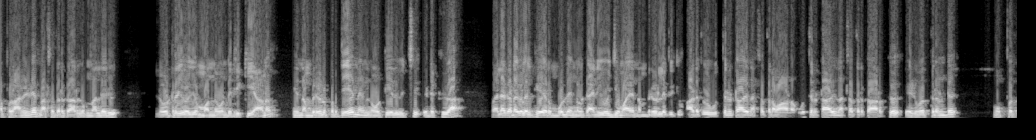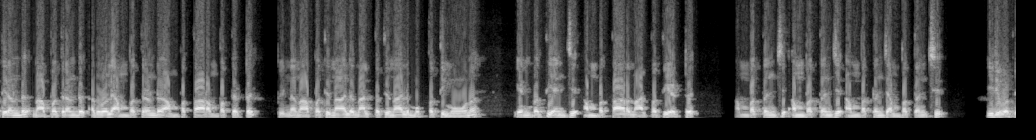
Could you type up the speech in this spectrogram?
അപ്പോൾ അനിഴ നക്ഷത്രക്കാർക്കും നല്ലൊരു ലോട്ടറി യോഗ്യം വന്നുകൊണ്ടിരിക്കുകയാണ്. ഈ നമ്പറുകൾ പ്രത്യേകം നിങ്ങൾ നോട്ട് ചെയ്ത് വെച്ച് എടുക്കുക. പല കടകളിൽ കയറുമ്പോൾ നിങ്ങൾക്ക് അനുയോജ്യമായ നമ്പറുകൾ ലഭിക്കും. അടുത്തത് ഉത്തരട്ടാതി നക്ഷത്രമാണ്. ഉത്തരട്ടാതി നക്ഷത്രക്കാർക്ക് എഴുപത്തിരണ്ട് മുപ്പത്തിരണ്ട് നാൽപ്പത്തിരണ്ട് അതുപോലെ അമ്പത്തിരണ്ട് അമ്പത്തി ആറ് അമ്പത്തെട്ട് പിന്നെ നാൽപ്പത്തിനാല് നാൽപ്പത്തിനാല് മുപ്പത്തി മൂന്ന് എൺപത്തി അഞ്ച് അമ്പത്തി ആറ് നാൽപ്പത്തി എട്ട് അമ്പത്തഞ്ച് അമ്പത്തഞ്ച് അമ്പത്തഞ്ച് അമ്പത്തഞ്ച് ഇരുപത്.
